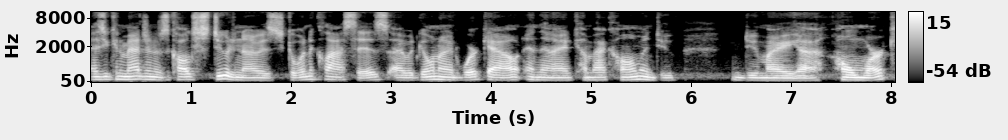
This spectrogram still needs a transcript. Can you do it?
as you can imagine, as a college student, I was going to classes. I would go and I'd work out, and then I'd come back home and do do my uh, homework,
